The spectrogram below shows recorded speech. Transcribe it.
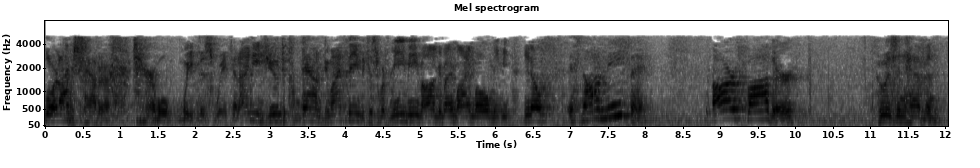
Lord, I'm just having a terrible week this week, and I need you to come down and do my thing because with me, me, mom, me, my, my, mo, me, me. You know, it's not a me thing. Our Father who is in heaven.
